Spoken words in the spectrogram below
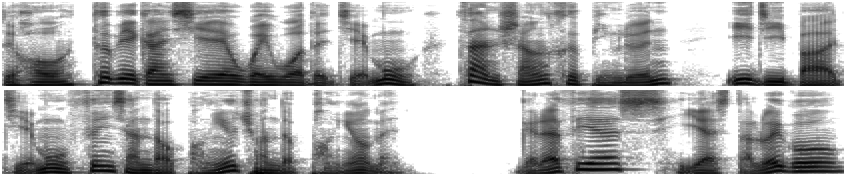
最后，特别感谢为我的节目赞赏和评论。以及把节目分享到朋友圈的朋友们。Gracias y hasta luego.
